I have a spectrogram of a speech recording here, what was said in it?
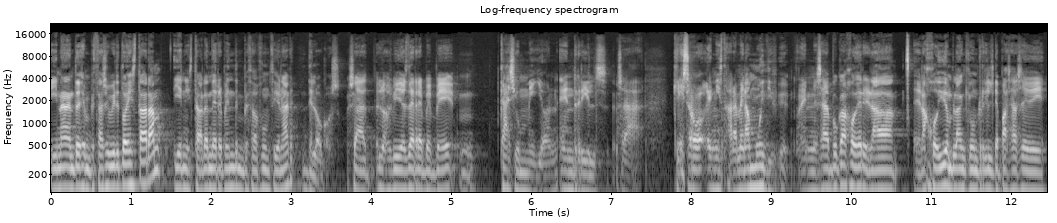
y nada entonces empecé a subir todo a Instagram y en Instagram de repente empezó a funcionar de locos o sea los vídeos de RPP mm, casi un millón en reels o sea que eso en Instagram era muy difícil. En esa época, joder, era, era jodido en plan que un reel te pasase de,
